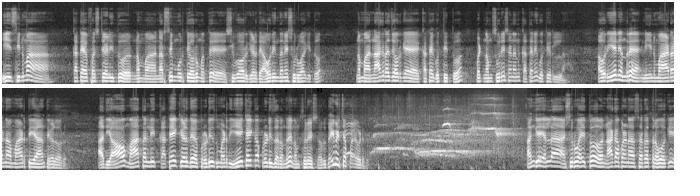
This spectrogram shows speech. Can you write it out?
ಈ ಸಿನಿಮಾ ಕತೆ ಫಸ್ಟ್ ಹೇಳಿದ್ದು ನಮ್ಮ ನರಸಿಂಹಮೂರ್ತಿಯವರು ಮತ್ತು ಶಿವ ಅವ್ರಿಗೆ ಹೇಳಿದೆ, ಅವರಿಂದನೇ ಶುರುವಾಗಿದ್ದು. ನಮ್ಮ ನಾಗರಾಜ್ ಅವ್ರಿಗೆ ಕತೆ ಗೊತ್ತಿತ್ತು ಬಟ್ ನಮ್ಮ ಸುರೇಶ್ ಅಣ್ಣನ ಕತೆನೇ ಗೊತ್ತಿರಲಿಲ್ಲ. ಅವ್ರು ಏನಂದರೆ, ನೀನು ಮಾಡೋಣ ಮಾಡ್ತೀಯಾ ಅಂತ ಹೇಳೋರು. ಅದು ಯಾವ ಮಾತಲ್ಲಿ ಕತೆ ಕೇಳಿದೆ ಪ್ರೊಡ್ಯೂಸ್ ಮಾಡಿದ ಏಕೈಕ ಪ್ರೊಡ್ಯೂಸರ್ ಅಂದರೆ ನಮ್ಮ ಸುರೇಶ್ ಅವರು. ದಯವಿಟ್ಟು ಚಪ್ಪಾಳೆ ಹೊಡೆದ್ರು. ಹಂಗೆ ಎಲ್ಲ ಶುರುವಾಯಿತು. ನಾಗಾಭರಣ ಸರ್ ಹತ್ರ ಹೋಗಿ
